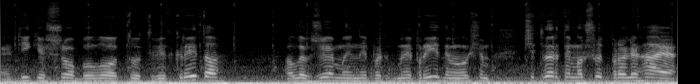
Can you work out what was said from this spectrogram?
Е, Тільки що було тут відкрито, але вже ми не, не приїдемо. В общем, четвертий маршрут пролягає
